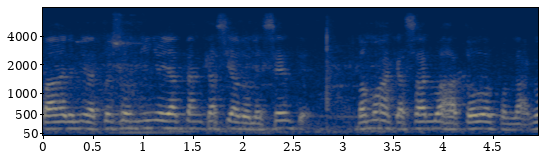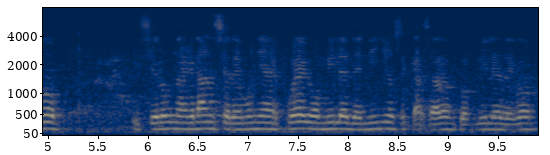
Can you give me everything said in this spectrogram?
padres, mira, todos esos niños ya están casi adolescentes, vamos a casarlos a todos con las gopas. Hicieron una gran ceremonia de fuego, miles de niños se casaron con miles de gopas.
